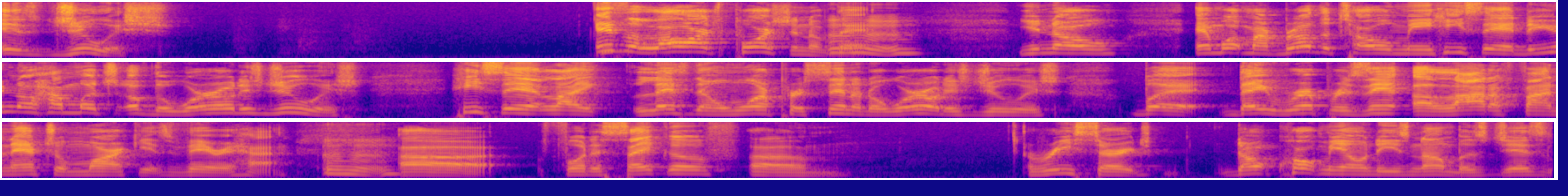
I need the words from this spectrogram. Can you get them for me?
is Jewish. It's a large portion of that. Mm-hmm. You know, and what my brother told me, he said, Do you know how much of the world is Jewish? He said like less than 1% of the world is Jewish, but they represent a lot of financial markets very high. Uh, for the sake of um, research, don't quote me on these numbers, just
